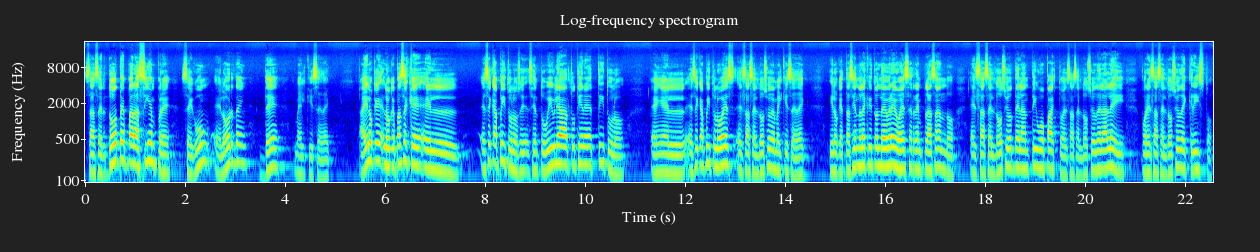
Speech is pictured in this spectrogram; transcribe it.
sacerdote para siempre según el orden de Melquisedec. Ahí lo que, lo que pasa es que el, ese capítulo, si, en tu Biblia tú tienes título, en el, ese capítulo es el sacerdocio de Melquisedec. Y lo que está haciendo el escritor de Hebreo es reemplazando el sacerdocio del antiguo pacto, el sacerdocio de la ley, por el sacerdocio de Cristo,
